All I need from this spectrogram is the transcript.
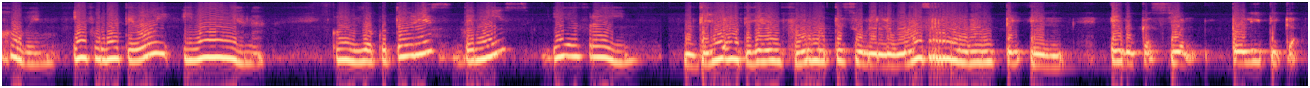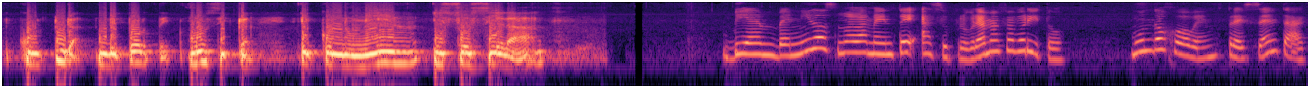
Joven, infórmate hoy y no mañana, con los locutores Denise y Efraín. Día a día infórmate sobre lo más relevante en educación, política, cultura, deporte, música, economía y sociedad. Bienvenidos nuevamente a su programa favorito. Mundo Joven presenta.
